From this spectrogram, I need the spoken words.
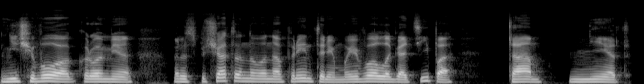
ничего, кроме распечатанного на принтере моего логотипа там нет.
